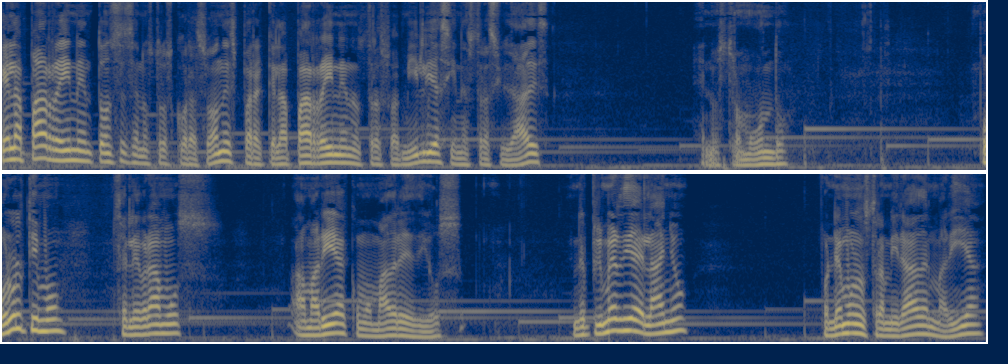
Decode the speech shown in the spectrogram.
Que la paz reine entonces en nuestros corazones, para que la paz reine en nuestras familias y en nuestras ciudades, en nuestro mundo. Por último, celebramos a María como Madre de Dios. En el primer día del año ponemos nuestra mirada en María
